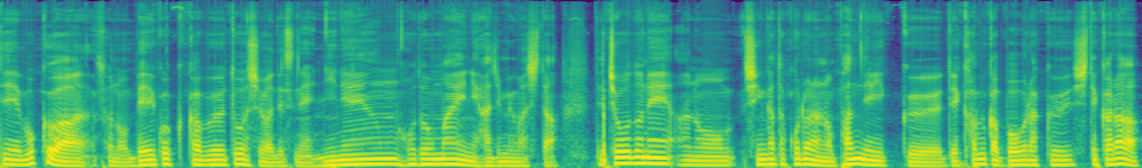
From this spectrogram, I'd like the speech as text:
で僕はその米国株投資はですね2年ほど前に始めましたでちょうどねあの新型コロナのパンデミックで株価暴落してから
